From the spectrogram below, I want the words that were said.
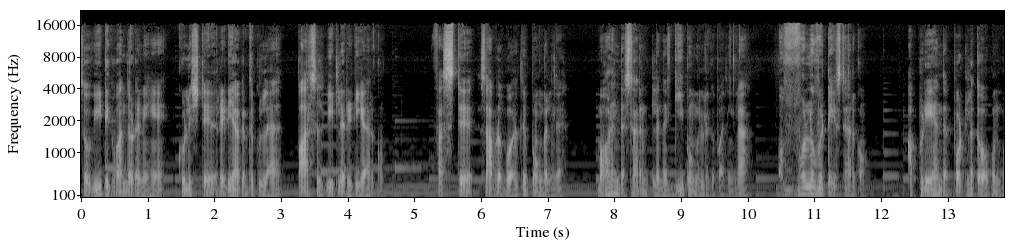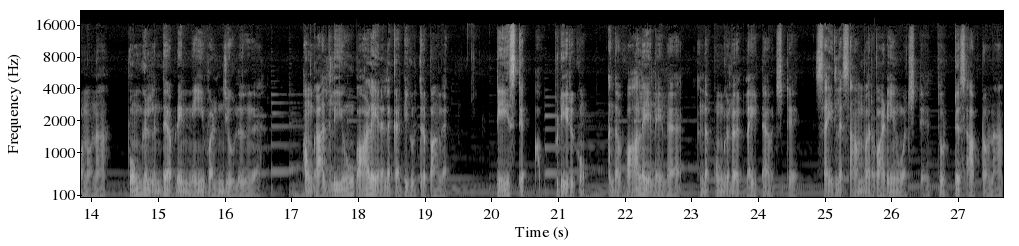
ஸோ வீட்டுக்கு வந்த உடனே குளிச்சுட்டு ரெடி ஆகிறதுக்குள்ளே பார்சல் வீட்டில் ரெடியாக இருக்கும். ஃபஸ்ட்டு சாப்பிட போகிறது பொங்கலுங்க. மாடர்ன் ரெஸ்டாரண்ட்டில் இந்த கீ பொங்கல் இருக்குது பார்த்தீங்களா? அவ்வளவு டேஸ்ட்டாக இருக்கும். அப்படியே அந்த பொட்டலத்தை ஓப்பன் பண்ணோன்னா பொங்கல்லேருந்து அப்படியே நெய் வடிஞ்சு விழுதுங்க. அவங்க அதுலேயும் வாழை இலையில கட்டி கொடுத்துருப்பாங்க. டேஸ்ட்டு அப்படி இருக்கும். அந்த வாழை இலையில் அந்த பொங்கலை லைட்டாக வச்சுட்டு சைடில் சாம்பார் வடையும் வச்சுட்டு தொட்டு சாப்பிட்டோன்னா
